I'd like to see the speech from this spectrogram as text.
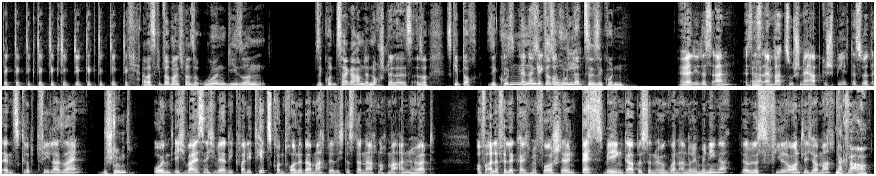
tick, tick, tick, tick, tick, tick, tick, tick, tick, tick, tick. Aber es gibt auch manchmal so Uhren, die so einen Sekundenzeiger haben, der noch schneller ist. Also es gibt auch Sekunden gibt und dann gibt es auch so hundertstel Sekunden. Hör dir das an. Es Ja. ist einfach zu schnell abgespielt. Das wird ein Skriptfehler sein. Bestimmt. Und ich weiß nicht, wer die Qualitätskontrolle da macht, wer sich das danach nochmal anhört. Auf alle Fälle kann ich mir vorstellen, deswegen gab es dann irgendwann André Minninger, der das viel ordentlicher macht. Na klar.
